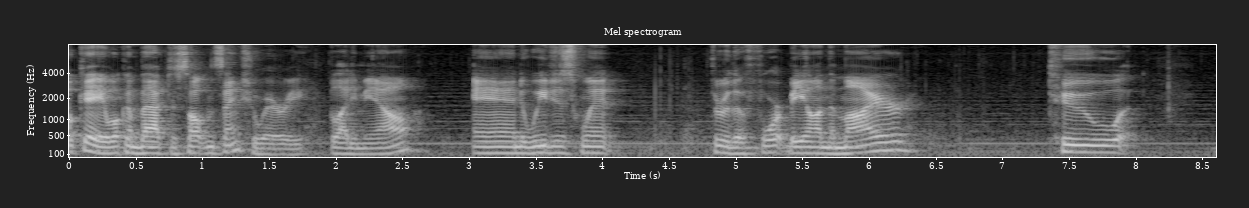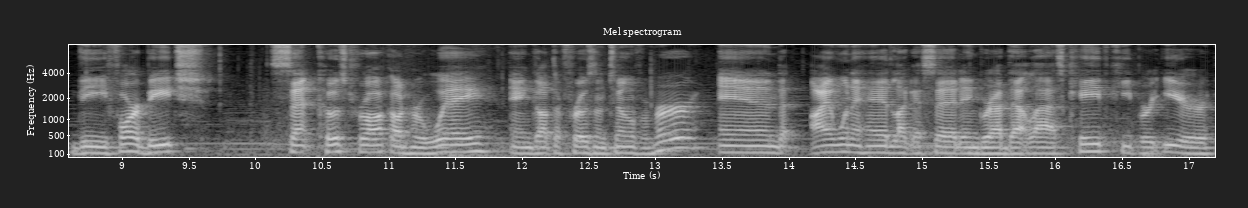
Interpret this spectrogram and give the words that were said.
Okay, welcome back to Salt and Sanctuary, Blattymeow. And we just went through the fort beyond the mire to the far beach, sent Coast Rock on her way, and got the frozen tome from her. And I went ahead, like I said, and grabbed that last Cave Keeper ear,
